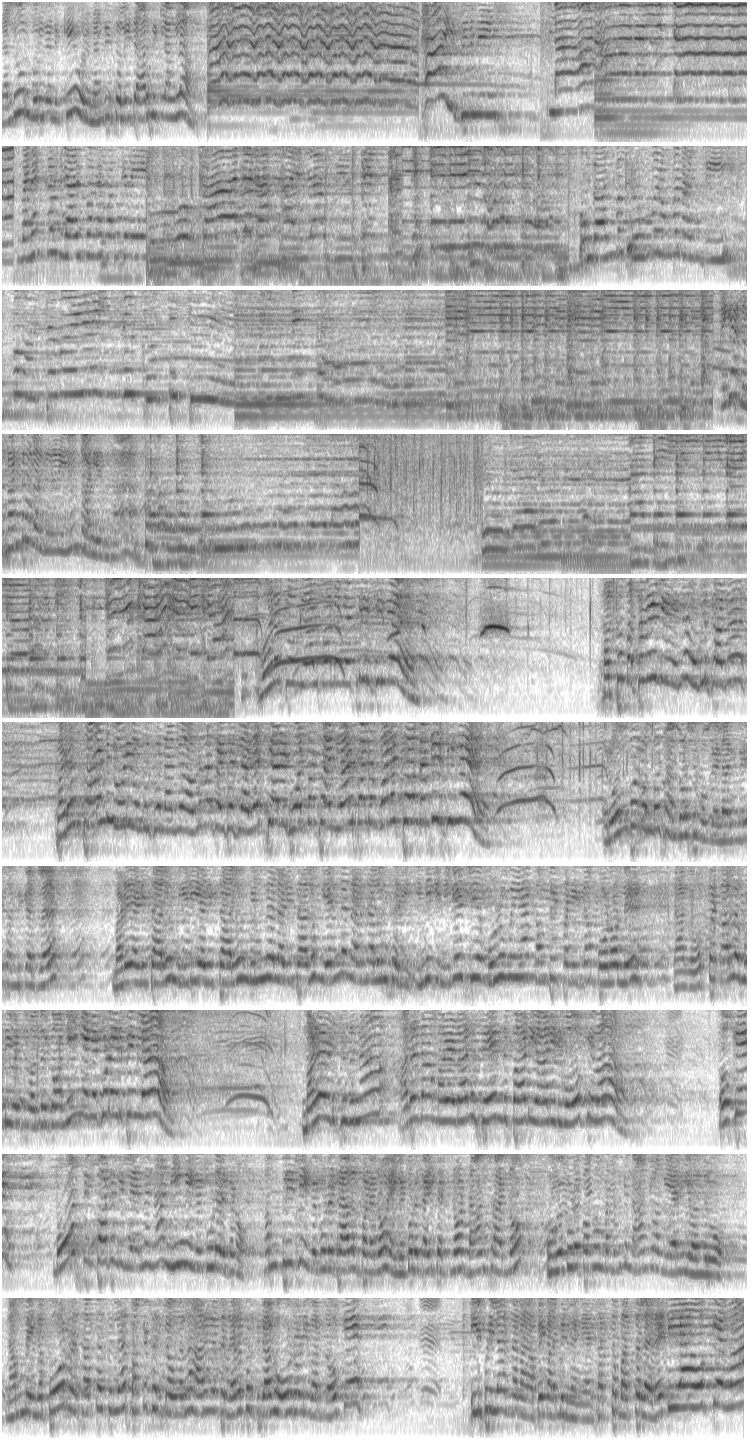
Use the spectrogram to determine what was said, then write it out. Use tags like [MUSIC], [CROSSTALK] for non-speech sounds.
நல்லூர் முருகனுக்கே ஒரு நன்றி சொல்லிட்டு ஆரம்பிக்கலாங்களா? ஹாய் தினேஷ் வணக்கம் யாழ்ப்பாண மக்களே. சத்தம் பத்தவே இல்லையே. என்ன உங்களுக்காக? கடல் தாண்டி ஓடி வந்திருக்கோம் நாங்க. அவ்வளவுதான் கை தட்டலாம் let's hear it one more time Yazhpanam வணக்கம். எப்படி இருக்கீங்க? ரொம்ப ரொம்ப சந்தோஷம் உங்க எல்லாருமே சந்திக்கிறதுல. மழை அடித்தாலும் இடி அடித்தாலும் மின்னல் அடித்தாலும் என்ன நடந்தாலும் சரி இன்னைக்கு நிகழ்ச்சியை முழுமையா கம்ப்ளீட் பண்ணிட்டு தான் போனோம்னு நாங்க ஒத்த கால முடிவெடுத்து வந்திருக்கோம். நீங்க எங்க கூட இருப்பீங்களா? மழை அடிச்சதுன்னா அடடா மழைடான்னு சேர்ந்து பாடி ஆடிடுவோம். ஓகேவா ஓகே மோஸ்ட் இம்பார்ட்டன்ட் இல்ல என்னன்னா நீங்க எங்க கூட இருக்கணும். கம்ப்ளீட்லி எங்க கூட டிராவல் பண்ணணும் எங்க கூட கை தட்டணும் டான்ஸ் ஆடணும் உங்க கூட பெர்ஃபார்ம் பண்றதுக்கு நாங்களும் அங்க இறங்கி வந்துருவோம். நம்ம இங்க போடுற சத்தத்துல பக்கத்துல இருக்கவங்க எல்லாம் அரங்கத்தை நிரப்புறதுக்காக ஓடோடி வரணும் ஓகே இப்படிலாம் இருந்தா நான் அப்படியே கிளம்பிடுவேங்க. சத்தம் பத்தல. ரெடியா ஓகேவா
